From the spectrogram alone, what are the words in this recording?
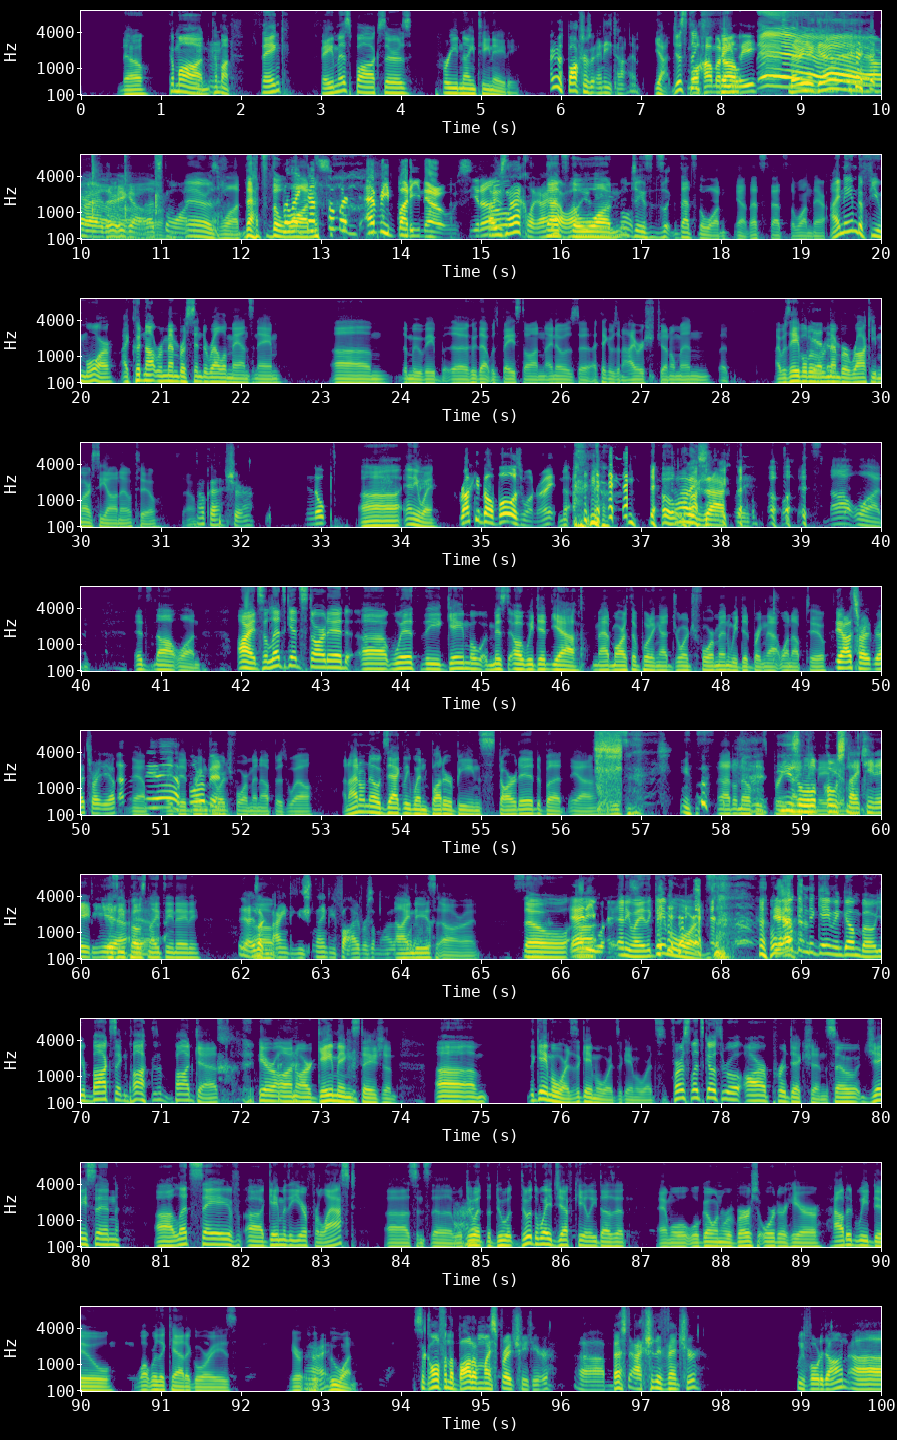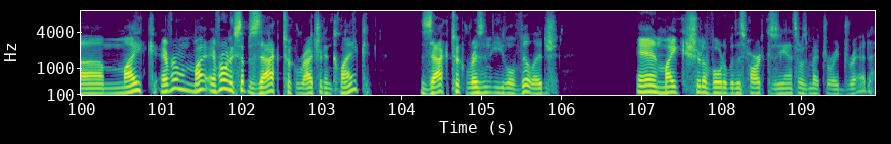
No? Come on, Mm-mm. come on. Think famous boxers pre 1980. Famous boxers at any time. Yeah, just think. Muhammad fam- Ali. There, There you go. there All right, go. there you go. That's the one. There's one. That's the one. but one. like that's someone everybody knows, you know. Exactly. I That's know. the I- I one. know. Jason's like, that's the one. Yeah, that's that's the one there. I named a few more. I could not remember Cinderella Man's name. Um, the movie, uh, who that was based on. I know it was. A, I think it was an Irish gentleman, but I was able to Yeah, no- remember Rocky Marciano too. So, Okay, sure. Nope. uh, anyway, Rocky Balboa's one, right? no, no, no Not Rocky exactly. Balboa. It's not one. It's not one. All right, so let's get started uh, with the game. Of, missed. Oh, we did. Yeah, Mad Martha putting out George Foreman. We did bring that one up too. Yeah, that's right. That's right. Yep. Uh, Yeah, yeah, we did Foreman. bring George Foreman up as well. And I don't know exactly when Butterbean started, but yeah, he's, he's- I don't know if he's pre. He's a little post 1980. Yeah, Is he post 1980? Yeah, he's like Uh, 90s, 95 or something like that. 90s. All right. So uh, anyway, the Game Awards. Welcome to Gaming Gumbo, your boxing box- podcast here on our gaming station. Um, the Game Awards, the Game Awards, the Game Awards. First, let's go through our predictions. So, Jason, uh, let's save uh, Game of the Year for last, uh, since the we'll do it the do it do it the way Geoff Keighley does it, and we'll we'll go in reverse order here. How did we do? What were the categories? Here, who, right. who won? So going from the bottom of my spreadsheet here, uh, best action adventure. We voted on uh, Mike. Everyone, my, everyone except Zach took Ratchet and Clank. Zach took Resident Evil Village, and Mike should have voted with his heart because the answer was Metroid Dread.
